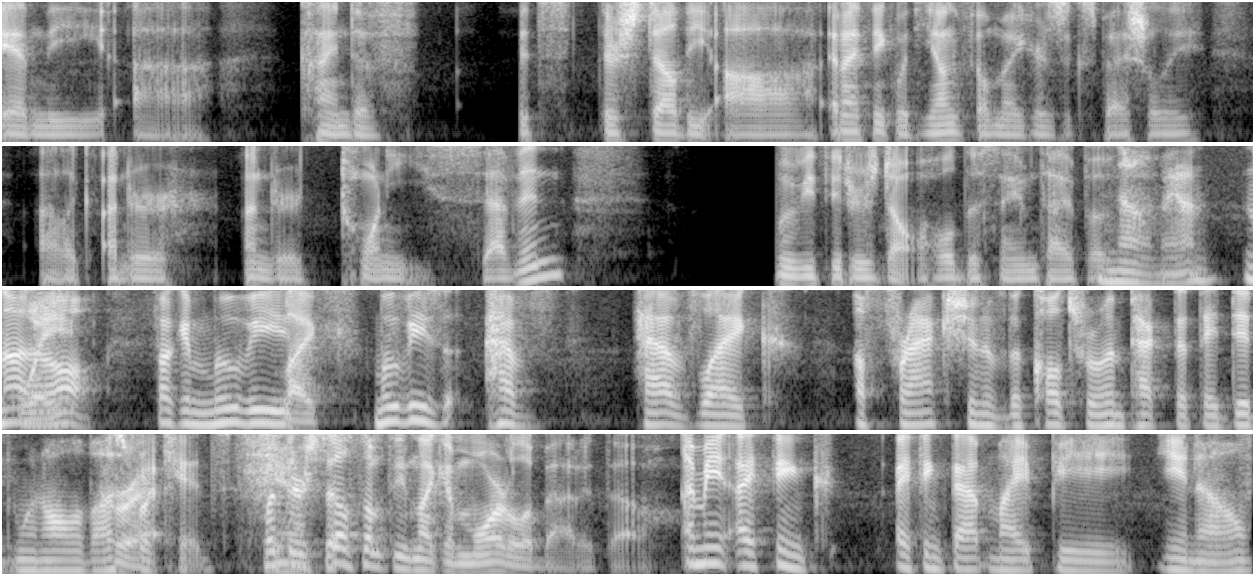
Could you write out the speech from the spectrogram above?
and the uh, kind of it's there's still the awe and I think with young filmmakers especially uh, like under under 27 movie theaters don't hold the same type of No, man, not Wait. at all. Fucking movies. Like- movies have have like a fraction of the cultural impact that they did when all of us were kids. but there's still something like immortal about it though I mean, I think I think that might be, you know,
